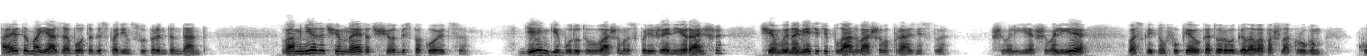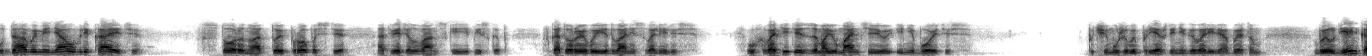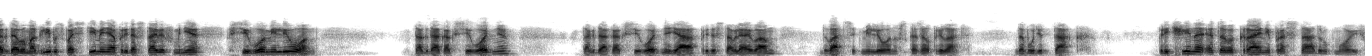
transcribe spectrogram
«А это моя забота, господин суперинтендант. Вам незачем на этот счет беспокоиться. Деньги будут в вашем распоряжении раньше, чем вы наметите план вашего празднества». «Шевалье, шевалье!» — воскликнул Фуке, у которого голова пошла кругом. «Куда вы меня увлекаете?» «В сторону от той пропасти», — ответил ванский епископ, — «в которую вы едва не свалились. Ухватитесь за мою мантию и не бойтесь». «Почему же вы прежде не говорили об этом?» Был день, когда вы могли бы спасти меня, предоставив мне всего миллион. Тогда как сегодня, тогда как сегодня я предоставляю вам двадцать миллионов, — сказал Прилад. Да будет так. Причина этого крайне проста, друг мой.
